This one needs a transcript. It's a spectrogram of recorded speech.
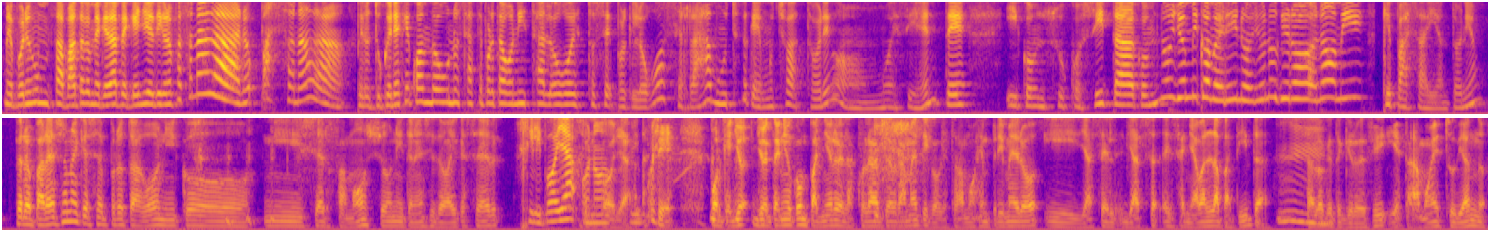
me ponen un zapato que me queda pequeño y digo, no pasa nada, no pasa nada. Pero tú crees que cuando uno se hace protagonista, luego esto se. Porque luego se raja mucho de que hay muchos actores muy exigentes y con sus cositas, con no, yo en mi camerino, yo no quiero, no, a mí. ¿Qué pasa ahí, Antonio? Pero para eso no hay que ser protagónico, ni ser famoso, ni tener éxito, hay que ser. ¿Gilipollas o no? Gilipollas. Sí, porque yo, yo he tenido compañeros en la escuela de arte dramático que estábamos en primero y ya se, ya se enseñaban la patita, mm. ¿sabes lo que te quiero decir? Y estábamos estudiando.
